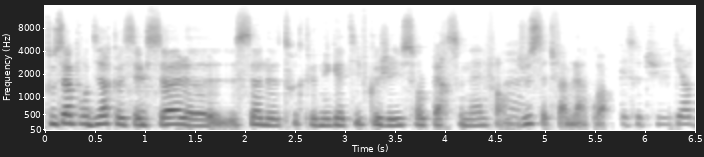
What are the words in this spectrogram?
Tout ça pour dire que c'est le seul, euh, seul truc négatif que j'ai eu sur le personnel. Enfin, Ouais. juste cette femme-là, quoi. Qu'est-ce que tu gardes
